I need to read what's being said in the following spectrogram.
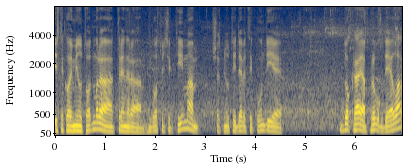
Istekao je minut odmora trenera gostujućeg tima. 6 minuta i 9 sekundi je do kraja prvog dela.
